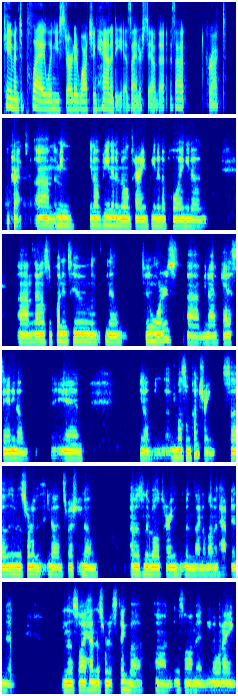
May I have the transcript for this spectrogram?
came into play when you started watching Hannity, as I understand it. Is that correct? Correct. Um, I mean, you know, being in the military, being in a deploying, you know, um, I was put into, you know, two wars, um, you know, Afghanistan, you know, and, you know, Muslim country. So it was sort of, you know, especially, you know, I was in the military when 9 11 happened. And, you know, so I had this sort of stigma on Islam. And, you know, when I,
